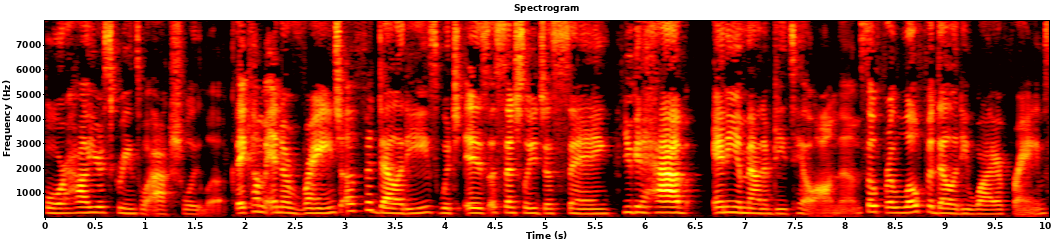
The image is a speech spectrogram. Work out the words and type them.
for how your screens will actually look. They come in a range of fidelities, which is essentially just saying you can have any amount of detail on them. So for low fidelity wireframes,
